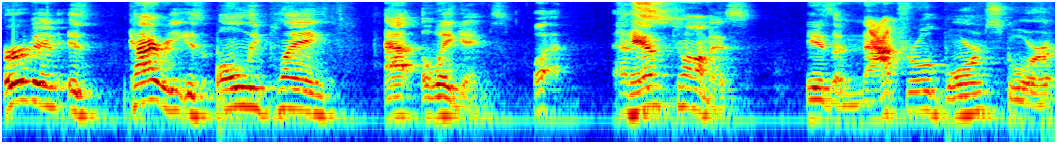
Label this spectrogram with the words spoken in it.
Irvin is Kyrie is only playing at away games. What? Cam Thomas is a natural born scorer.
